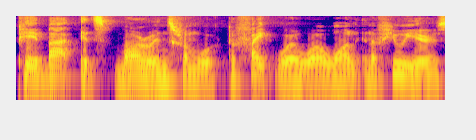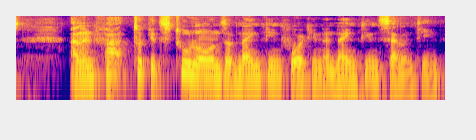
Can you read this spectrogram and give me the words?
pay back its borrowings from to fight World War One in a few years and in fact took its two loans of 1914 and 1917,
